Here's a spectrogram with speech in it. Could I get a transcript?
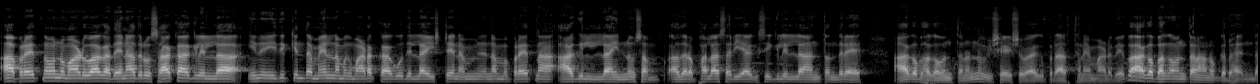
ಆ ಪ್ರಯತ್ನವನ್ನು ಮಾಡುವಾಗ ಅದೇನಾದರೂ ಸಾಕಾಗಲಿಲ್ಲ, ಇನ್ನು ಇದಕ್ಕಿಂತ ಮೇಲೆ ನಮಗೆ ಮಾಡೋಕ್ಕಾಗೋದಿಲ್ಲ ಇಷ್ಟೇ ನಮ್ಮ ನಮ್ಮ ಪ್ರಯತ್ನ ಆಗಲಿಲ್ಲ ಇನ್ನೂ ಸಂ, ಅದರ ಫಲ ಸರಿಯಾಗಿ ಸಿಗಲಿಲ್ಲ ಅಂತಂದರೆ ಆಗ ಭಗವಂತನನ್ನು ವಿಶೇಷವಾಗಿ ಪ್ರಾರ್ಥನೆ ಮಾಡಬೇಕು. ಆಗ ಭಗವಂತನ ಅನುಗ್ರಹದಿಂದ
